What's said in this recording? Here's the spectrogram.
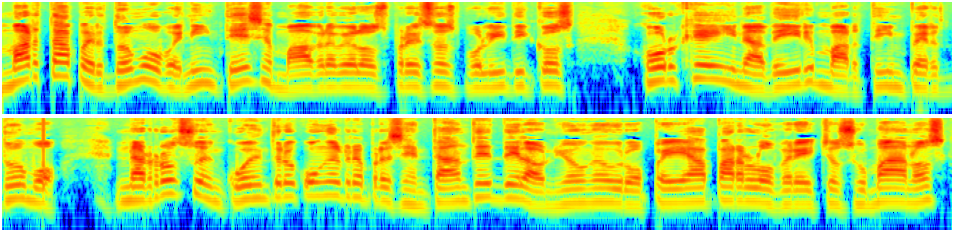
Marta Perdomo Benítez, madre de los presos políticos Jorge y Nadir Martín Perdomo, narró su encuentro con el representante de la Unión Europea para los Derechos Humanos,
